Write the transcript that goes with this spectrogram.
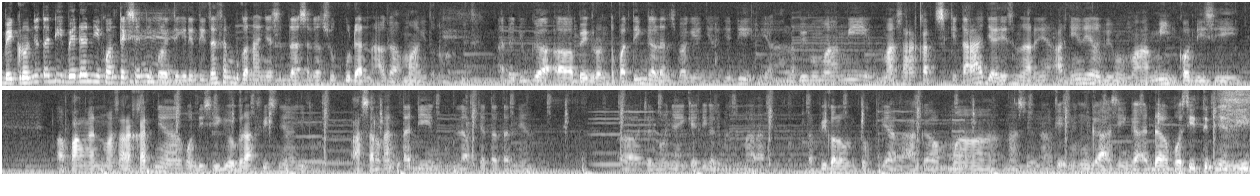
backgroundnya tadi beda nih konteksnya nih. Hmm. politik identitas kan bukan hanya berdasarkan suku dan agama gitu loh. Ada juga eh, background tempat tinggal dan sebagainya. Jadi ya lebih memahami masyarakat sekitar aja sih sebenarnya. Artinya dia lebih memahami kondisi lapangan masyarakatnya kondisi geografisnya gitu. Asalkan tadi yang bilang catatannya eh, contohnya yang kayak di Kalimantan Barat. Tapi kalau untuk yang agama nasional kayaknya enggak sih. Enggak ada positifnya sih.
